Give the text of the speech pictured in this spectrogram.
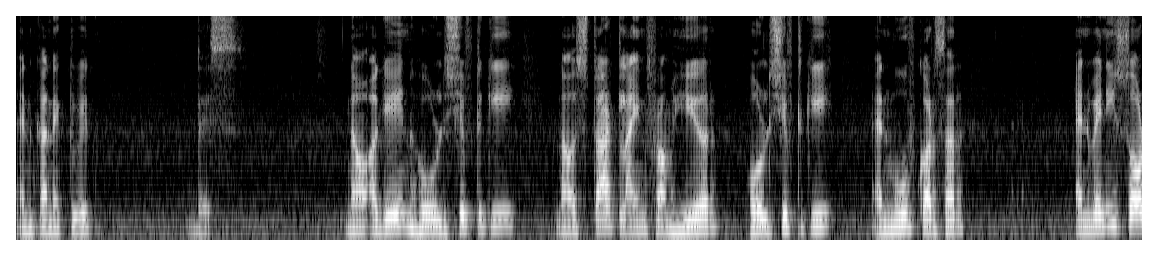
and connect with this. Now again hold shift key. Now start line from here hold shift key and move cursor. And when you saw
